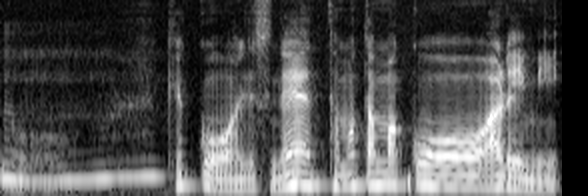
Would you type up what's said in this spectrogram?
うん。結構あれですね。たまたまこうある意味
